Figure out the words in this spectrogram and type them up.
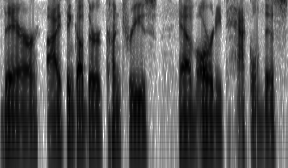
there. I think other countries have already tackled this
